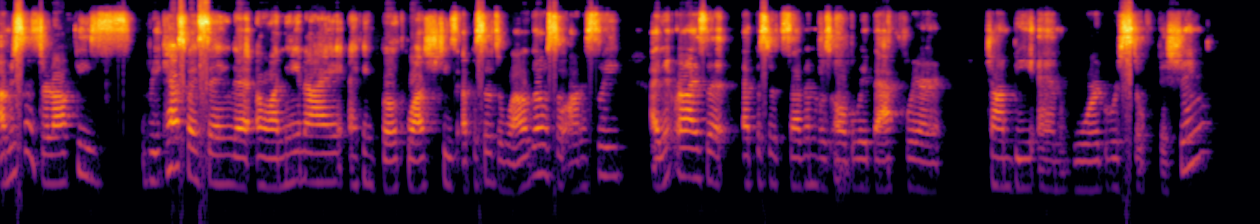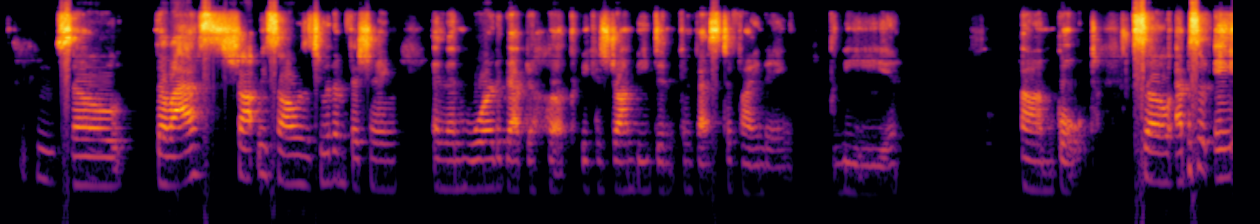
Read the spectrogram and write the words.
I'm just going to start off these recaps by saying that Alani and I, I think, both watched these episodes a while ago. So honestly, I didn't realize that episode 7 was all the way back where John B. and Ward were still fishing. Mm-hmm. So the last shot we saw was the two of them fishing, and then Ward grabbed a hook because John B. didn't confess to finding the um, gold. So episode 8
